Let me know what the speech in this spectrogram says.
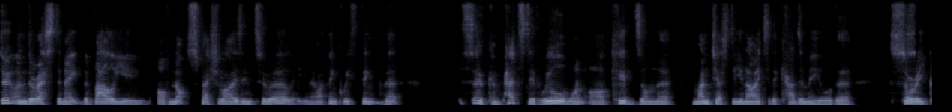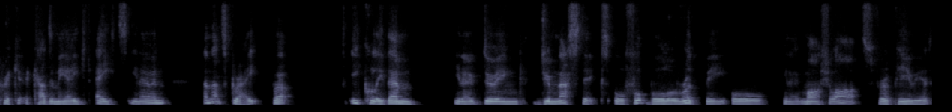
don't underestimate the value of not specializing too early. You know, I think we think that so competitive. We all want our kids on the Manchester United Academy or the Surrey Cricket Academy aged eight, you know, and and that's great. But equally, them, you know, doing gymnastics or football or rugby or you know martial arts for a period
